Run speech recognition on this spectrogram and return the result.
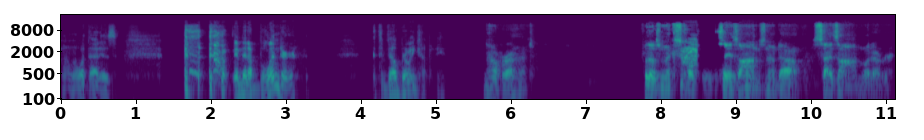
I don't know what that is. and then a blender at the Vale Brewing Company. All right. For those mixed culture saisons, no doubt. Saison, whatever.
